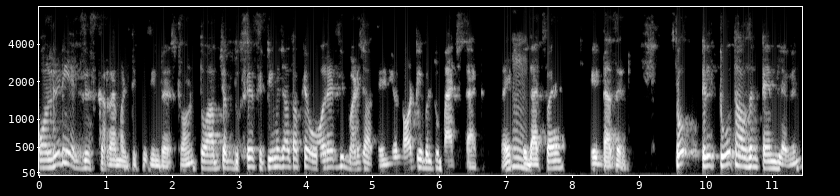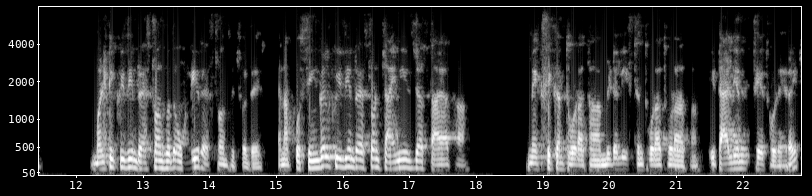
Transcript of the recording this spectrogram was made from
already exist कर रहा है मल्टी क्यूजिन रेस्टोरेंट तो आप जब दूसरे सिटी में जाओ तो आपके ओवरहेड भी बढ़ जाते हैं you are not able to match that right तो that's why it doesn't so till 2010-11 multi cuisine restaurants were the only restaurants which were there and आपको single cuisine restaurant Chinese just आया था मेक्सिकन थोड़ा था मिडल ईस्टर्न थोड़ा थोड़ा था इटालियन थे थोड़े right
